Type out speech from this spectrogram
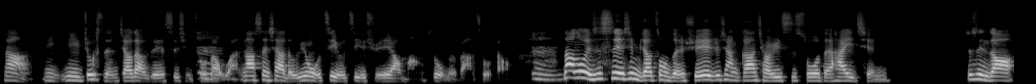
那你你就只能交代我这件事情做到完，嗯、那剩下的因为我自己有自己的学业要忙，所以我没有办法做到。嗯，那如果你是事业心比较重的人，学业就像刚刚乔伊斯说的，他以前就是你知道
